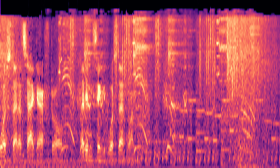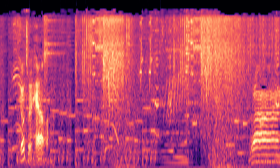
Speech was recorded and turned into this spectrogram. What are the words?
was that attack after all. I didn't think it was that one. Go to hell. Run.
